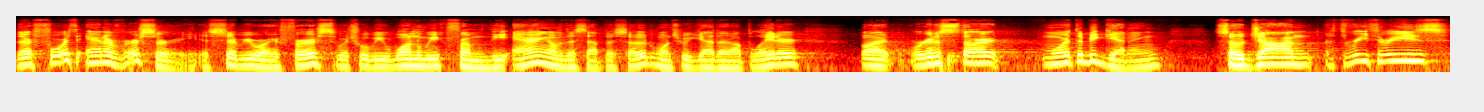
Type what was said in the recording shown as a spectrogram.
Their fourth anniversary is February 1st, which will be one week from the airing of this episode once we get it up later. But we're going to start more at the beginning. So, John, three threes.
